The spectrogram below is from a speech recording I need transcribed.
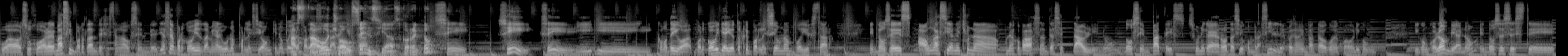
Jugador, sus jugadores más importantes están ausentes, ya sea por COVID o también algunos por lesión, que no pueden Hasta ocho ausencias, ¿correcto? Sí, sí, sí. Y, como te digo, por COVID y hay otros que por lesión no han podido estar. Entonces, aún así han hecho una, una, copa bastante aceptable, ¿no? Dos empates. Su única derrota ha sido con Brasil. Después han empatado con Ecuador y con, y con Colombia, ¿no? Entonces, este.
